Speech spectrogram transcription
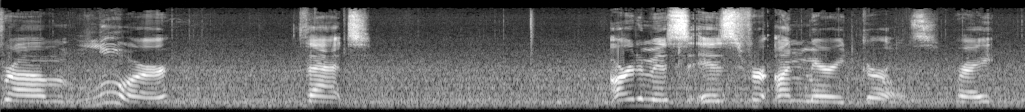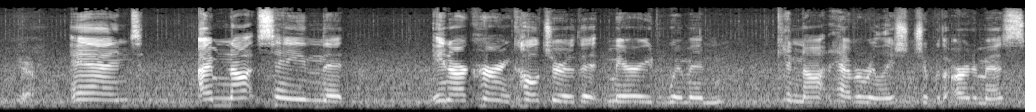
from lore that Artemis is for unmarried girls, right? Yeah. And I'm not saying that in our current culture that married women cannot have a relationship with Artemis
